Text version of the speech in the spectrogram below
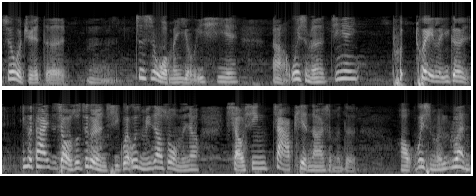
所以我觉得，嗯，这是我们有一些啊，为什么今天退退了一个？因为大家一直叫我说这个人很奇怪，为什么一定要说我们要小心诈骗啊什么的？好，为什么乱？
